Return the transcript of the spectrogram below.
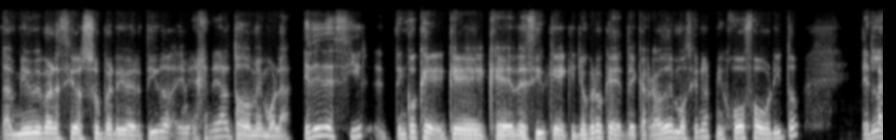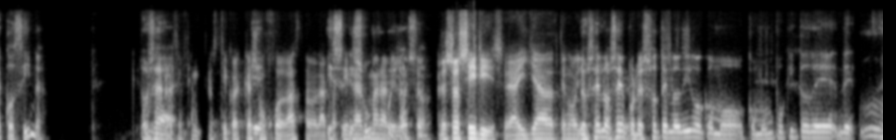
también me pareció súper divertido. En, general todo me mola. He de decir, tengo que, decir que, yo creo que de cargado de emociones mi juego favorito es la cocina. O sea, fantástico, es que es un eh, juegazo, la cocina es, maravilloso. Pero eso es Iris, ahí ya tengo Lo sé, lo sé, por eso te lo digo como, como un poquito de. Mm,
